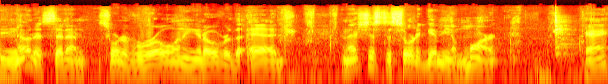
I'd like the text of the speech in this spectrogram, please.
And you notice that I'm sort of rolling it over the edge. And that's just to sort of give me a mark. Okay.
